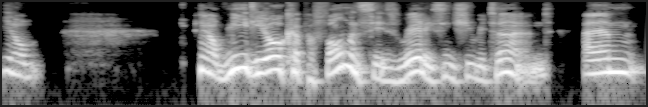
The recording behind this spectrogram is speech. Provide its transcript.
know, you know, mediocre performances really since she returned. Um,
